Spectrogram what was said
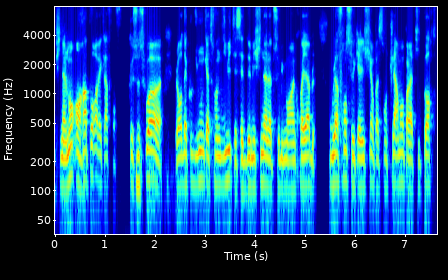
finalement en rapport avec la France, que ce soit lors de la Coupe du Monde 98 et cette demi-finale absolument incroyable où la France se qualifie en passant clairement par la petite porte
